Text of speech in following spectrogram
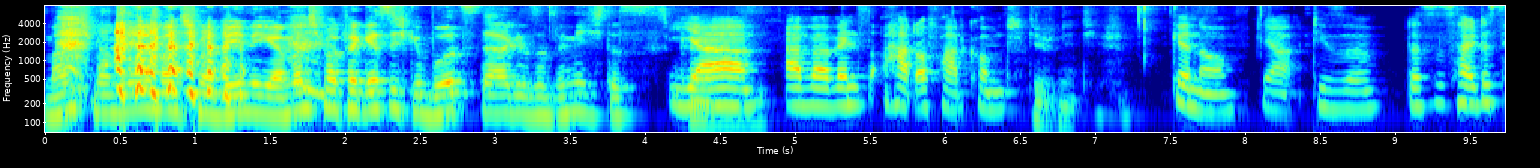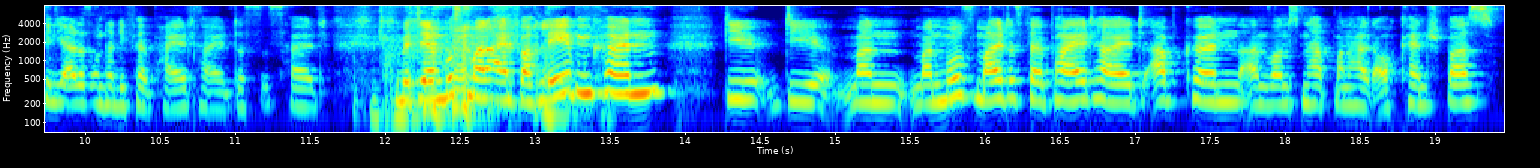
Manchmal mehr, manchmal weniger. Manchmal vergesse ich Geburtstage, so bin ich. Das Ja, aber wenn es hart auf hart kommt. Definitiv. Genau, ja, diese, das ist halt, das zählt ja alles unter die Verpeiltheit. Das ist halt, mit der muss man einfach leben können. Die, die, man, man muss Maltes Verpeiltheit abkönnen, ansonsten hat man halt auch keinen Spaß.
